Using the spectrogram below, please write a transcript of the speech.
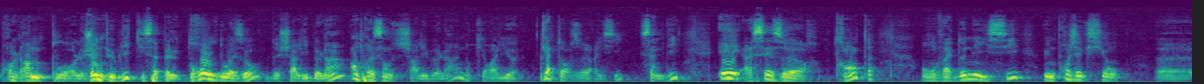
programme pour le jeune public qui s'appelle Drôle d'oiseau de Charlie Belin en présence de Charlie Belin, donc il aura lieu à 14h ici samedi et à 16h30 on va donner ici une projection euh,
